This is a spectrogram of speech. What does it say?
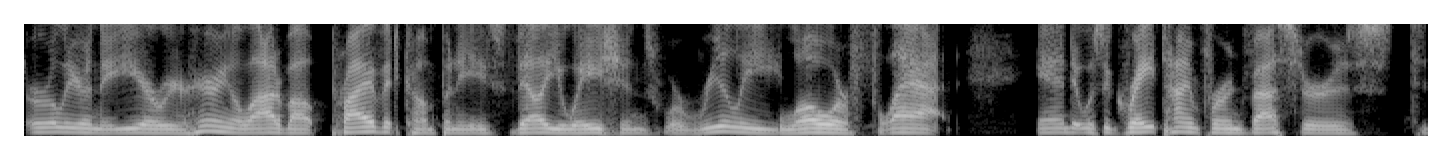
Earlier in the year, we were hearing a lot about private companies' valuations were really low or flat and it was a great time for investors to,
